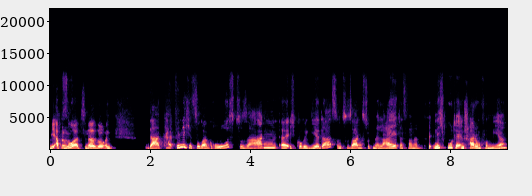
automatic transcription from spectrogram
wie absurd, ne? So, und da finde ich es sogar groß zu sagen, äh, ich korrigiere das und zu sagen, es tut mir leid, das war eine nicht gute Entscheidung von mir.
